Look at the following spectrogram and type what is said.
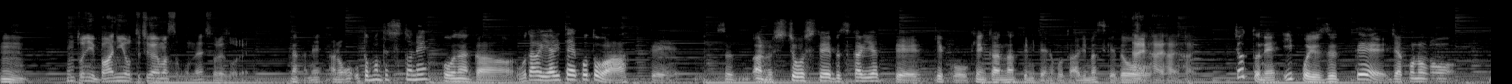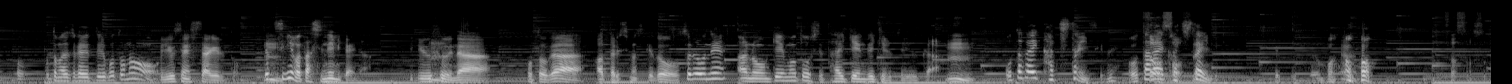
うん本当に場によって違いますもんねそれぞれ。なんかね、あの、お友達とね、こうなんか、お互いやりたいことはあって、そうあの主張してぶつかり合って結構喧嘩になってみたいなことありますけど、はいはいはいはい。ちょっとね、一歩譲って、じゃあこのおお友達が言ってることの優先してあげると。で、うん次私ね、みたいな、いうふうなことがあったりしますけど、それをね、あの、ゲームを通して体験できるというか、うん。お互い勝ちたいんですよね。お互い勝ちたいんですけども、そうそうそう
